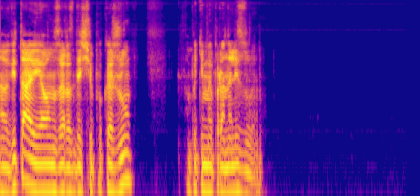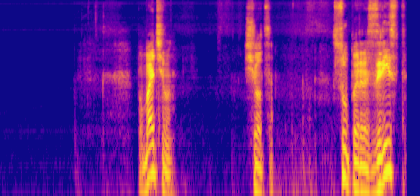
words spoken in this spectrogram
Е, Вітаю, я вам зараз дещо покажу, а потім ми проаналізуємо. Побачили? Що це? Супер зріст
